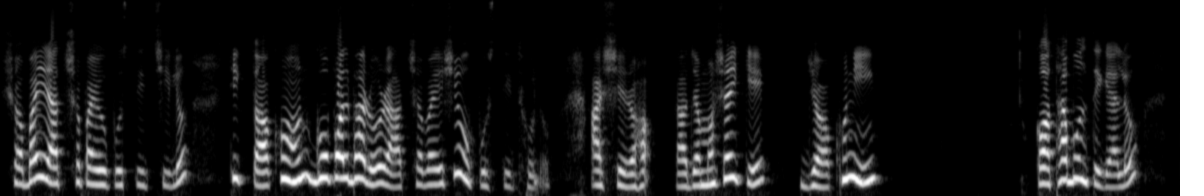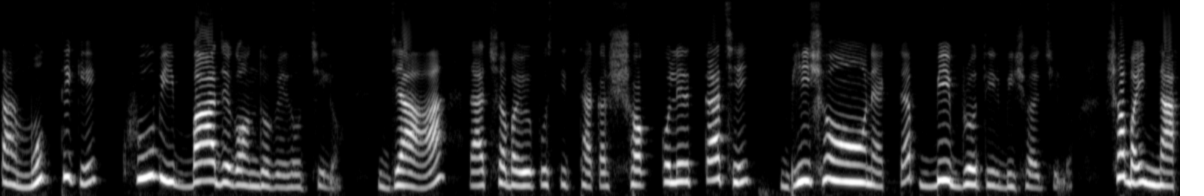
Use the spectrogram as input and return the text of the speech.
সবাই রাজসভায় উপস্থিত ছিল। ঠিক তখন গোপাল ভাঁড়ও রাজসভায় এসে উপস্থিত হলো। আর সে রাজামশাইকে যখনই কথা বলতে গেল, তার মুখ থেকে খুবই বাজে গন্ধ বের হচ্ছিল, যা রাজসভায় উপস্থিত থাকা সকলের কাছে ভীষণ একটা বিব্রতির বিষয় ছিল। সবাই নাক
